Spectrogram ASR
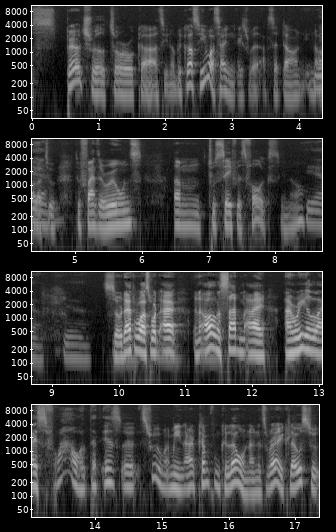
spiritual tarot cards, you know, because he was hanging actually upside down in order Yeah. to to find the runes um, to save his folks. You know. Yeah, yeah. So that was what I, and all of a sudden I I realized, wow, that is uh, it's true. I mean, I come from Cologne, and it's very close to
